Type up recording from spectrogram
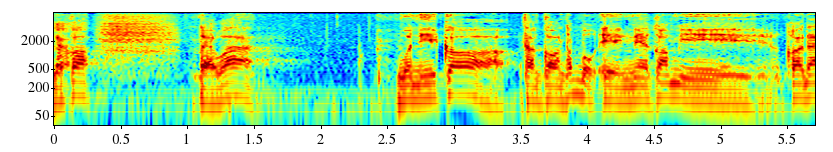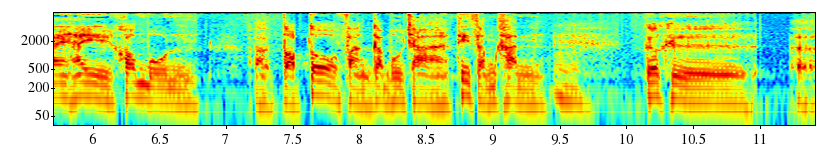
แล้วก็แต่ว่าวันนี้ก็ทางกองทัพบกเองเนี่ยก็มีก็ได้ให้ข้อมูลเอ่อตอบโต้ฝั่งกัมพูชาที่สำคัญก็คือเอ่อ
